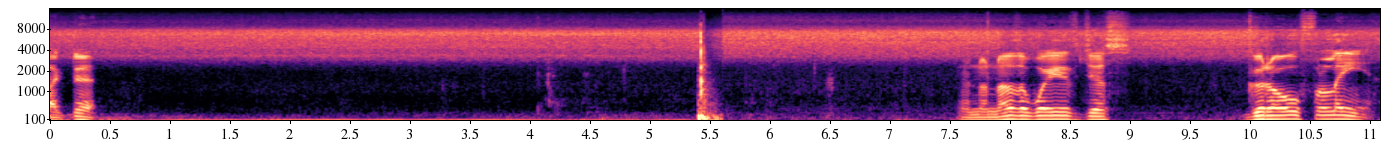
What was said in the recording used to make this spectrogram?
Like that. And another way is just good old filleting.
